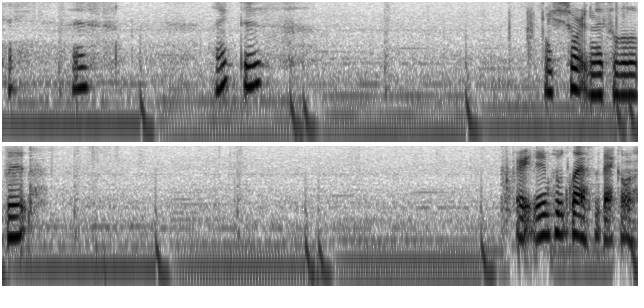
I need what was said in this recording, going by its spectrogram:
Okay. This like this. Let me shorten this a little bit. All right, then put glasses back on.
